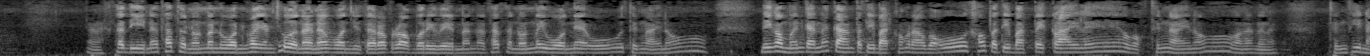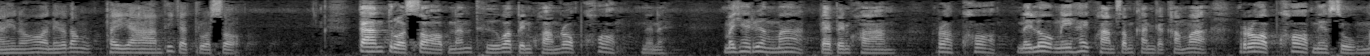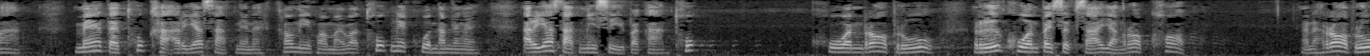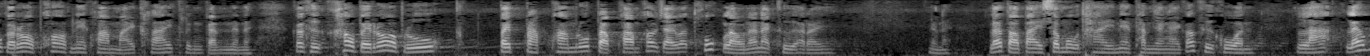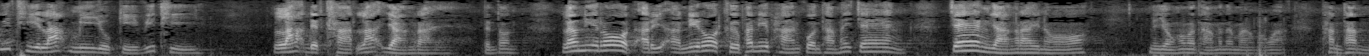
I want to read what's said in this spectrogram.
ถ้าดีนะถ้าถนนมันวนก็ยังชั่วหน่อยนะวนอยู่แต่รอบๆบริเวณนั้นนะถ้าถนนไม่วนเนี่ยโอ้ถึงไหนเนาะ นี่ก็เหมือนกันนะการปฏิบัติของเราบอกโอ้เขาปฏิบัติไปไกลแล้วบอกถึงไหนเนาะว่างั้นนะถึงที่ไหนเนาะอันนี้ก็ต้องพยายามที่จะตรวจสอบ การตรวจสอบนั้นถือว่าเป็นความรอบคอบเนี่ยนะไม่ใช่เรื่องมาก แต่เป็นความรอบคอบ ในโลกนี้ให้ความสำคัญกับคำว่า รอบคอบเนี่ยสูงมาก แม้แต่ทุกขอริยสัจเนี่ยนะเขามีความหมายว่าทุกเนี่ยควรทํำยังไง อริยสัจมีสี่ประการทุกควรรอบรู้ หรือควรไปศึกษาอย่างรอบคอบนะรอบรู้กับรอบคอบเนี่ยความหมายคล้ายคลึงกันเนี่ยนะก็คือเข้าไปรอบรู้ไปปรับความรู้ปรับความเข้าใจว่าทุกเหล่านั้นนะคืออะไรนะแล้วต่อไปสมุทัยเนี่ยทำยังไงก็คือควรละแล้ววิธีละมีอยู่กี่วิธี ละเด็ดขาดละอย่างไร เป็นต้น แล้วนิโรธอรินิโรธคือพระนิพพานควรทำให้แจ้ง แจ้งอย่างไรเนาะ มีโยมเข้ามาถามมันมาบอกว่า ท่านท่าน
